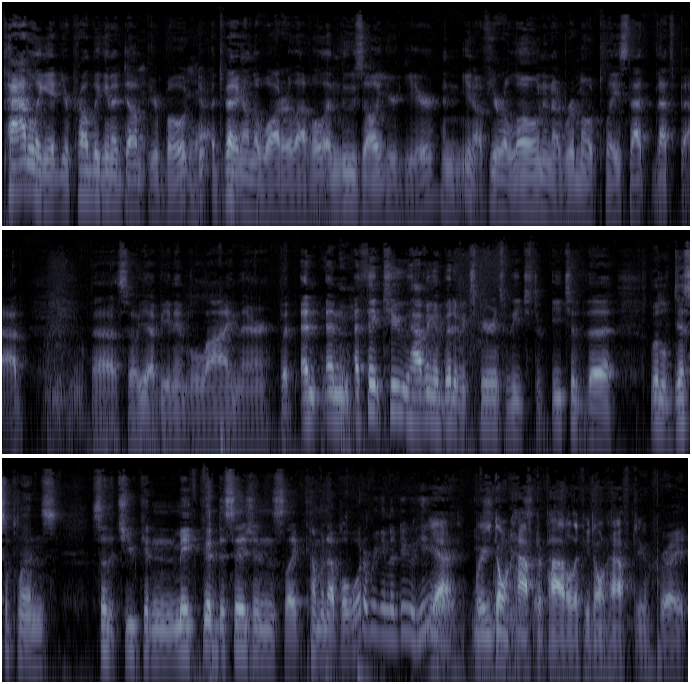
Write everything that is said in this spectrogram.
paddling it, you're probably going to dump your boat, Yeah. depending on the water level, and lose all your gear. And you know, if you're alone in a remote place, that that's bad. Uh, so yeah, being able to line there, but and and I think too having a bit of experience with each each of the little disciplines, so that you can make good decisions, like coming up. Well, what are we going to do here? Yeah, where you don't have to paddle if you don't have to. Right.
